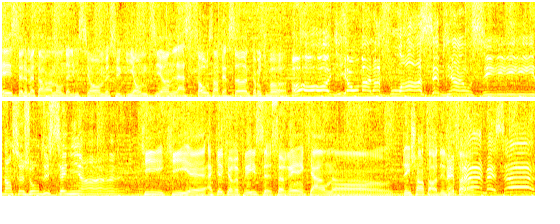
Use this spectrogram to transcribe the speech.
Et c'est le metteur en ondes de l'émission, Monsieur Guillaume Dionne, la sauce en personne. Comment il va? Oh, Guillaume à la foi, c'est bien aussi dans ce jour du Seigneur. Qui, qui euh, à quelques reprises, se réincarne en des chanteurs, des Mes auteurs. frères, mes sœurs,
